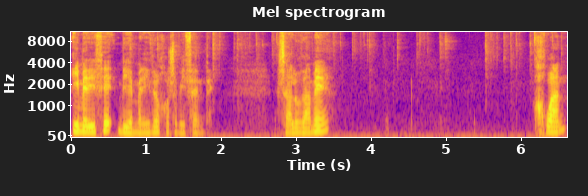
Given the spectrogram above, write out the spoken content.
Y me dice bienvenido José Vicente. Salúdame. Juan,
